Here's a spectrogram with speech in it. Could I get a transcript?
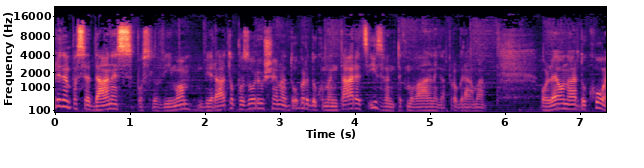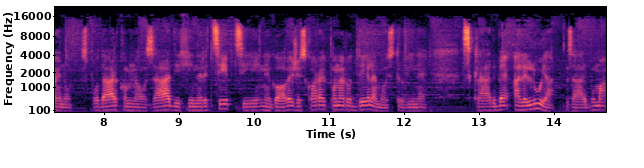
Preden pa se danes poslovimo, bi rad opozoril še na dober dokumentarec izven tekmovalnega programa. O Leonardu Cohenu s podarkom na ozadjih in recepciji njegove že skoraj ponarodele mojstrovine, skladbe Aleluja z albuma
